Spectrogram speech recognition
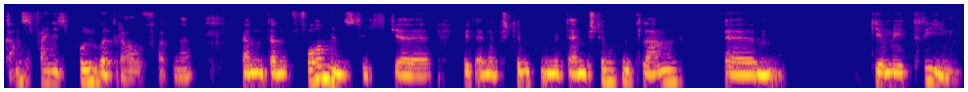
ganz feines Pulver drauf hat, ne? dann, dann formen sich äh, mit, einer bestimmten, mit einem bestimmten Klang ähm, Geometrien.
